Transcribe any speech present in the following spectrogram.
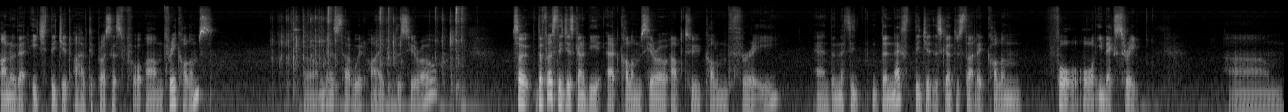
I know that each digit I have to process for um, three columns. So I'm going to start with i to 0. So the first digit is going to be at column 0 up to column 3. and the next the next digit is going to start at column 4 or index 3 um,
